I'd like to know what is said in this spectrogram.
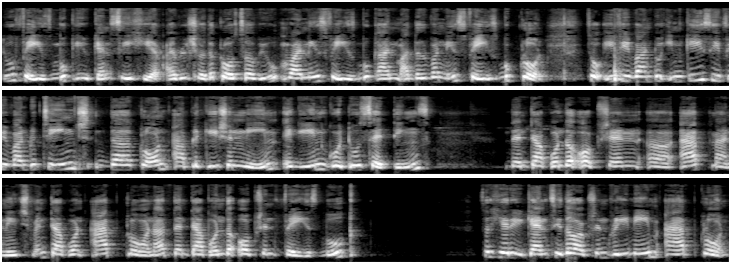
two Facebook. You can see here. I will show the closer view. One is Facebook and other one is Facebook clone. So if you want to, in case if you want to change the clone application name, again go to settings. Then tap on the option uh, app management. Tap on app cloner. Then tap on the option Facebook. So here you can see the option rename app clone.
